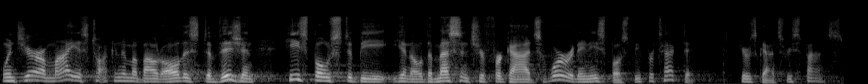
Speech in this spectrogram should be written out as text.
When Jeremiah is talking to him about all this division, he's supposed to be, you know, the messenger for God's word, and he's supposed to be protected. Here's God's response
